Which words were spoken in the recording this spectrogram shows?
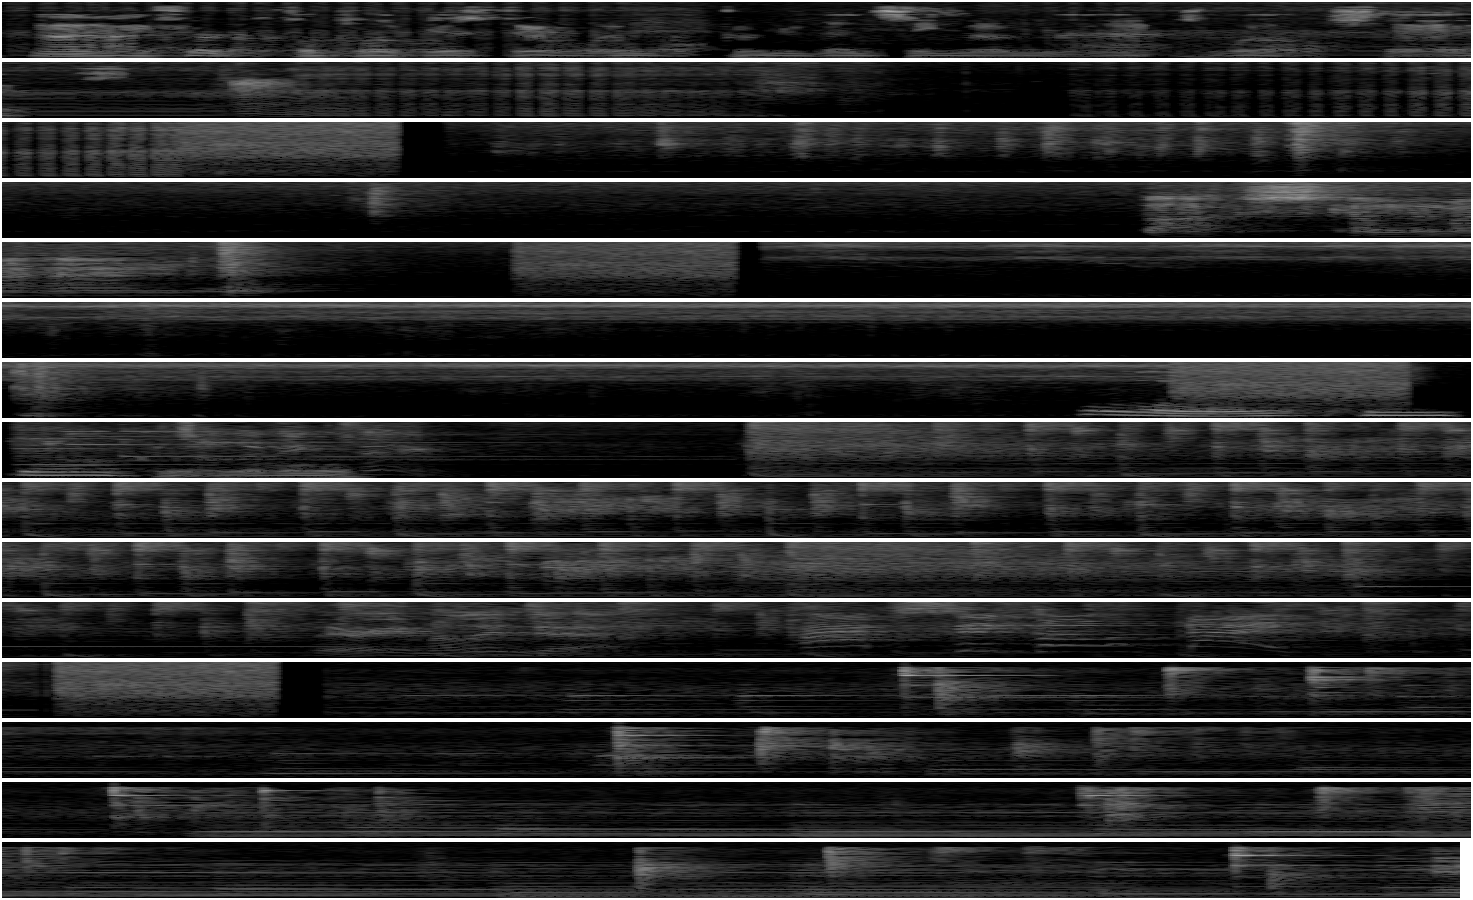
I don't know, I feel like Cold Plug is they're way more convincing than that, is what I'll say. Mm. Box, come to my hand. Oh, cool dog. Larry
